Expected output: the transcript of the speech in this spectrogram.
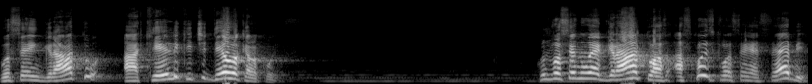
você é ingrato àquele que te deu aquela coisa. Quando você não é grato às coisas que você recebe,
